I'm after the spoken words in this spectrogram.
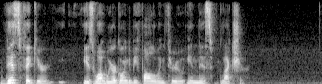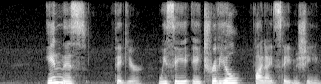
This figure is what we are going to be following through in this lecture. In this figure, we see a trivial finite state machine.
